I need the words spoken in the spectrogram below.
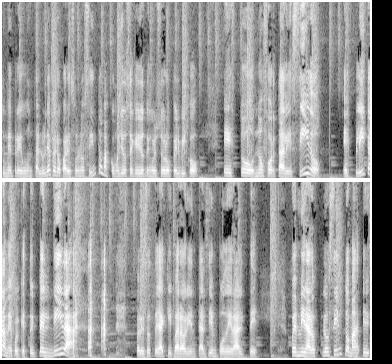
tú me preguntas, Lulia, pero ¿cuáles son los síntomas? Como yo sé que yo tengo el suelo pélvico esto no fortalecido. Explícame, porque estoy perdida. Por eso estoy aquí para orientarte y empoderarte. Pues mira, los, síntomas, eh,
